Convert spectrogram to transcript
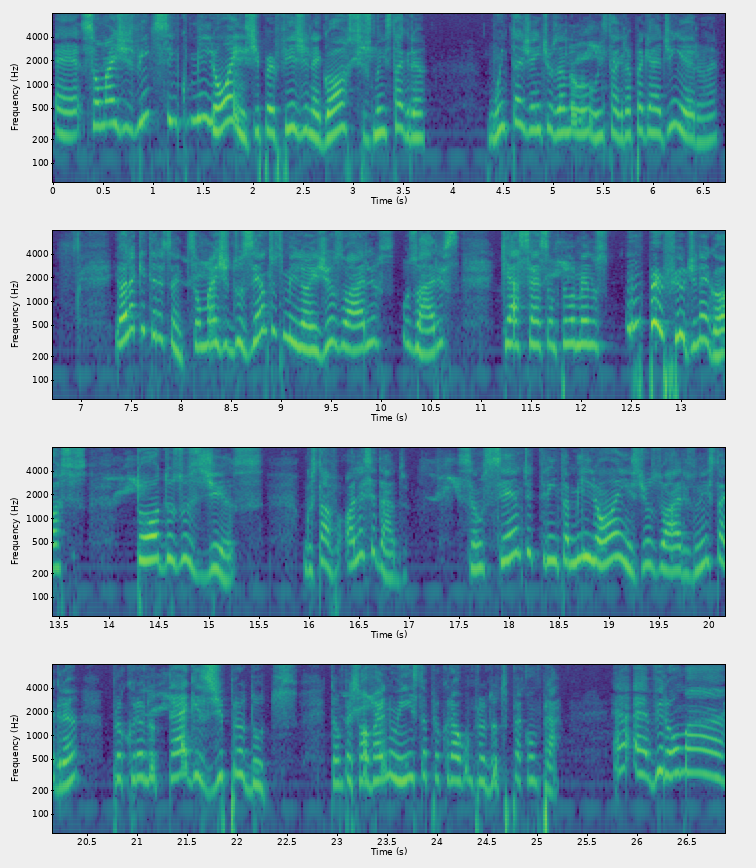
é, são mais de 25 milhões de perfis de negócios no Instagram. Muita gente usando o Instagram para ganhar dinheiro, né? E olha que interessante, são mais de 200 milhões de usuários, usuários que acessam pelo menos um perfil de negócios todos os dias. Gustavo, olha esse dado. São 130 milhões de usuários no Instagram procurando tags de produtos. Então o pessoal vai no Insta procurar algum produto para comprar. É, é, virou uma.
